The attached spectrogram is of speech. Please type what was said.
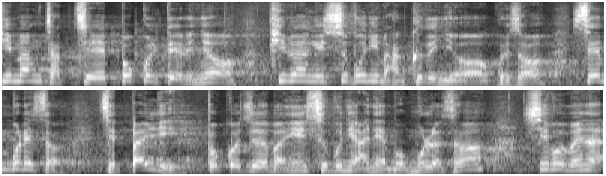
피망 잡채 볶을 때는요, 피망이 수분이 많거든요. 그래서 센 불에서 재빨리 볶아줘야만이 수분이 안에 머물러서 씹으면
